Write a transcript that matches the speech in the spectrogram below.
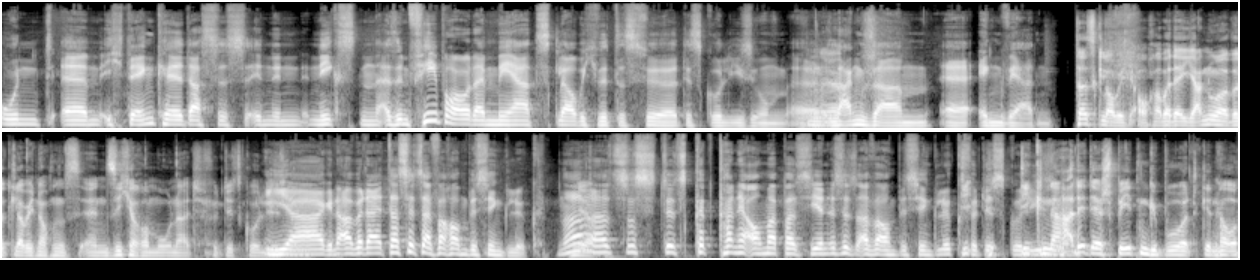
Und ähm, ich denke, dass es in den nächsten, also im Februar oder März, glaube ich, wird es für Disco Elysium äh, ja. langsam äh, eng werden. Das glaube ich auch. Aber der Januar wird, glaube ich, noch ein, ein, sicherer Monat für Disco Elysium. Ja, genau. Aber da, das ist jetzt einfach auch ein bisschen Glück. Ne? Ja. Das, ist, das, kann ja auch mal passieren. Es ist einfach auch ein bisschen Glück die, für Disco Die. Gnade der späten Geburt, genau.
